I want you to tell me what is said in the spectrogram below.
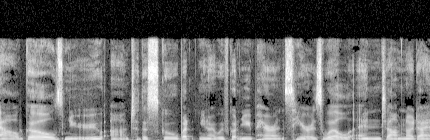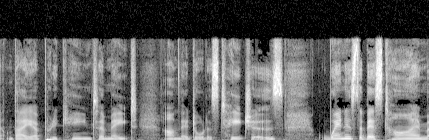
our girls new uh, to the school, but you know we've got new parents here as well, and um, no doubt they are pretty keen to meet um, their daughter's teachers when is the best time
